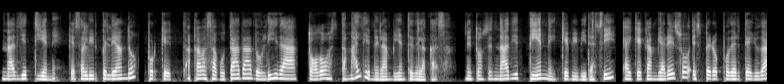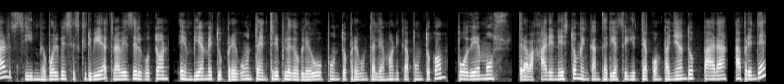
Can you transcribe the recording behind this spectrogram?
Nadie tiene que salir peleando porque acabas agotada, dolida, todo está mal en el ambiente de la casa. Entonces nadie tiene que vivir así. Hay que cambiar eso. Espero poderte ayudar. Si me vuelves a escribir a través del botón envíame tu pregunta en www.preguntaleamónica.com. Podemos trabajar en esto. Me encantaría seguirte acompañando para aprender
